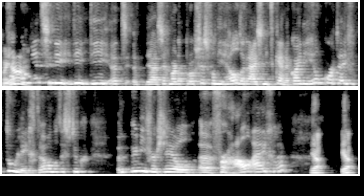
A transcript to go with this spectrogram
Maar ja. Voor mensen die, die, die het, het, ja, zeg maar dat proces van die heldenreis niet kennen, kan je die heel kort even toelichten? Want dat is natuurlijk een universeel uh, verhaal eigenlijk. Ja, ja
